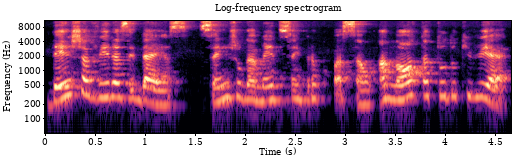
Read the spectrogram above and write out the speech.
Deixa vir as ideias, sem julgamento, sem preocupação. Anota tudo que vier.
